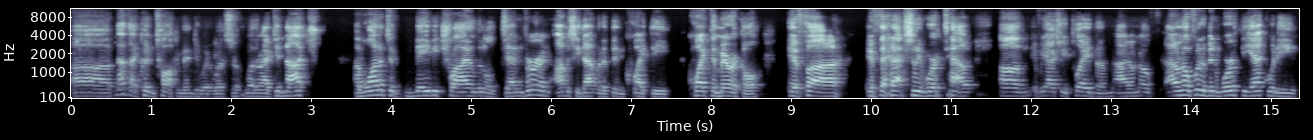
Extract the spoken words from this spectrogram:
uh, not that I couldn't talk him into it, whether, whether I did not. I wanted to maybe try a little Denver, and obviously that would have been quite the quite the miracle if uh, if that actually worked out. Um, if we actually played them, I don't know. I don't know if it would have been worth the equity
